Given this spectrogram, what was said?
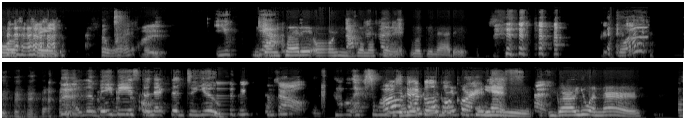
or say. The what? Wait. You He's yeah. gonna cut it or he's Doctor gonna cut faint it. looking at it. What? the baby is connected to you. The baby comes out. Oh, excellent. Oh, the umbilical cord. to Yes. you. Girl, you a nurse. I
